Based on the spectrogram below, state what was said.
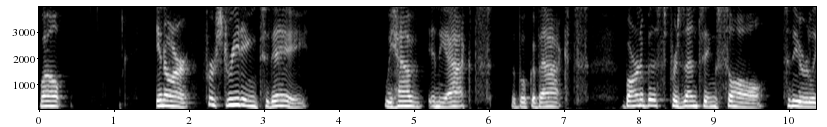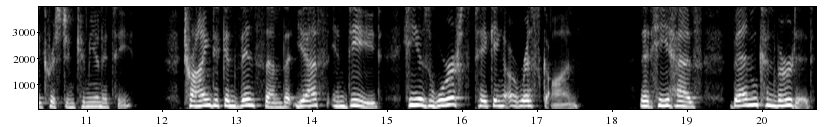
Well, in our first reading today, we have in the Acts, the book of Acts, Barnabas presenting Saul to the early Christian community, trying to convince them that yes, indeed, he is worth taking a risk on that he has been converted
